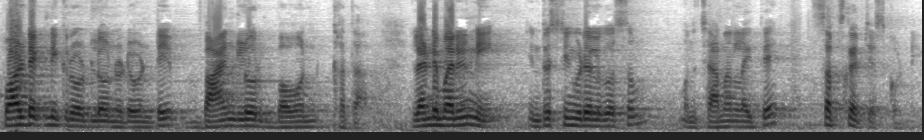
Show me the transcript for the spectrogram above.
పాలిటెక్నిక్ రోడ్లో ఉన్నటువంటి బెంగళూరు భవన్ కథ. ఇలాంటి మరిన్ని ఇంట్రెస్టింగ్ వీడియోల కోసం మన ఛానల్ అయితే సబ్స్క్రైబ్ చేసుకోండి.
